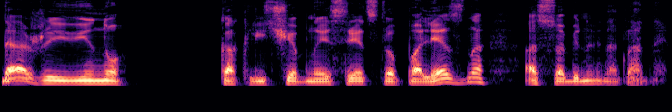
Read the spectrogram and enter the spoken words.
Даже вино, как лечебное средство, полезно, особенно виноградное.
